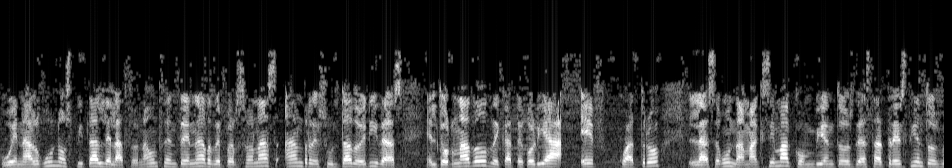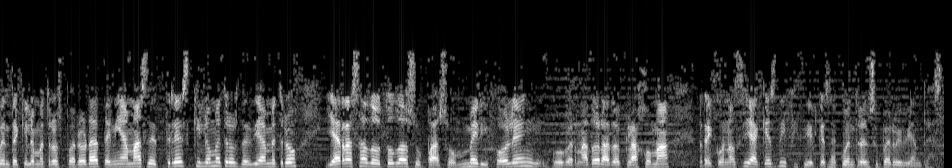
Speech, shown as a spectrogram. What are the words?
o en algún hospital de la zona. Un centenar de personas han resultado heridas. El tornado de categoría F4, la segunda máxima, con vientos de hasta 320 kilómetros por hora, tenía más de 3 kilómetros de diámetro y ha arrasado todo a su paso. Mary Follen, gobernadora de Oklahoma, reconocía que es difícil que se encuentren supervivientes.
